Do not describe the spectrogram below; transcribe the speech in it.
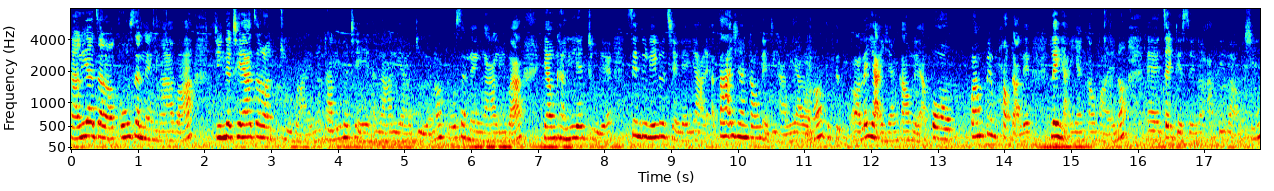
ဒါလေးကကျတော့65ပါဒီနှစ်ထည်ကကျတော့တူပါတယ်เนาะဒါလေးနှစ်ထည်ရဲ့အလားလေးကတူတယ်เนาะ65လေးပါရောင်ခံလေးလည်းတူတယ်စင်တူလေးလို့ချင်လဲရတယ်အသားအရန်ကောင်းတယ်ဒီဟာလေးကတော့เนาะလက်ရအရန်ကောင်းတယ်အပေါ်ပန်းပင်ဖောက်တာလဲလက်ရအရန်ကောင်းပါတယ်เนาะအဲကြိုက်တယ်ဆိုရင်တော့အားပေးပါအောင်ရှင်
